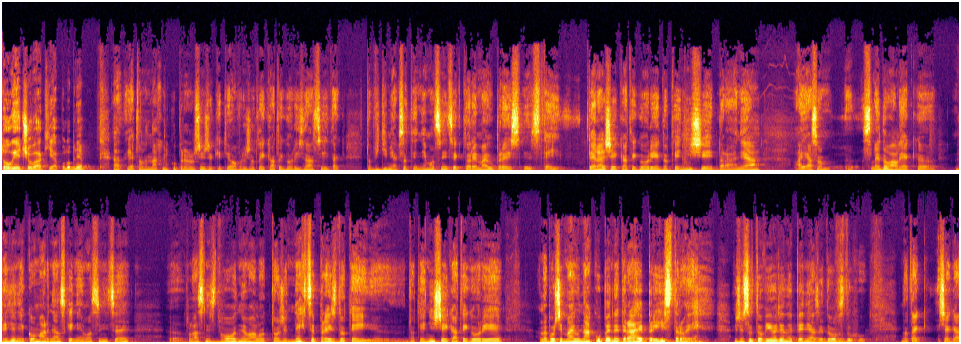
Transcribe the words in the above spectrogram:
doliečováky a podobne. A ja to len na chvíľku preruším, že keď ty hovoríš o tej kategorizácii, tak to vidím, jak sa tie nemocnice, ktoré majú prejsť z tej terajšej kategórie do tej nižšej bráňa a ja som e, sledoval, jak e, vedenie Komárňanskej nemocnice e, vlastne zdôvodňovalo to, že nechce prejsť do tej, do tej nižšej kategórie, lebo že majú nakúpené drahé prístroje, že sú to vyhodené peniaze do vzduchu. No tak však a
